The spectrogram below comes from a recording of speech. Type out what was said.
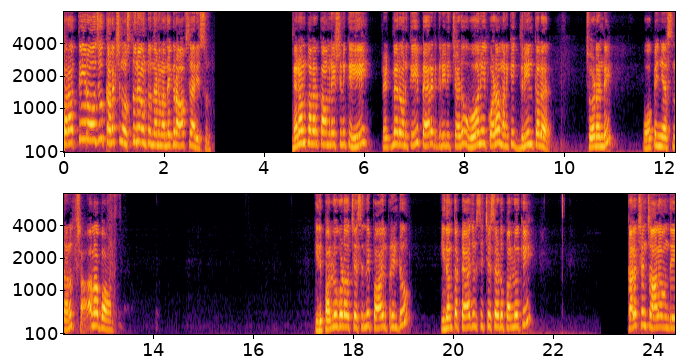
ప్రతిరోజు కలెక్షన్ వస్తూనే ఉంటుందండి మన దగ్గర ఆఫ్ శారీస్. మెరూన్ కలర్ కాంబినేషన్కి రెడ్ మెరూన్కి ప్యారెట్ గ్రీన్ ఇచ్చాడు. ఓనీ కూడా మనకి గ్రీన్ కలర్. చూడండి ఓపెన్ చేస్తున్నాను. చాలా బాగుంటుంది ఇది పళ్ళు కూడా వచ్చేసింది. పాయిల్ ప్రింట్. ఇదంతా ట్యాజిల్స్ ఇచ్చేసాడు పళ్ళుకి. కలెక్షన్ చాలా ఉంది.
